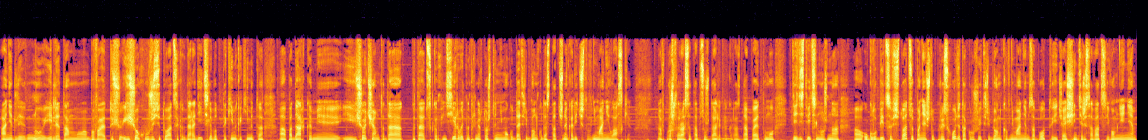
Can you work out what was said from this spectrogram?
А не для, ну, или там э, бывают еще, еще хуже ситуации, когда родители вот такими какими-то а, подарками и еще чем-то, да, пытаются компенсировать, например, то, что не могут дать ребенку достаточное количество внимания и ласки. В прошлый раз это обсуждали как Мгм. раз, да, поэтому здесь действительно нужно а, углубиться в ситуацию, понять, что происходит, окружить ребенка вниманием, заботой и чаще интересоваться его мнением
